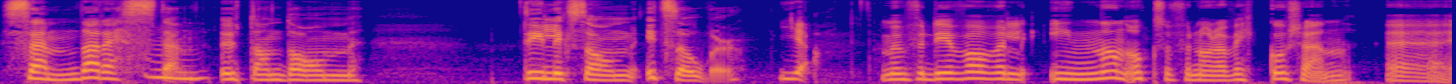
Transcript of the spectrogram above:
sända resten Mm. utan de, det är liksom it's over. Men för det var väl innan också för några veckor sedan. Eh,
